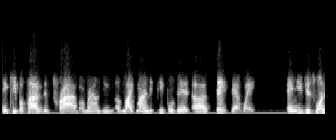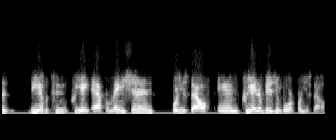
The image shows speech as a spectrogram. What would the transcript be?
And keep a positive tribe around you of like minded people that uh, think that way. And you just want to be able to create affirmations for yourself and create a vision board for yourself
